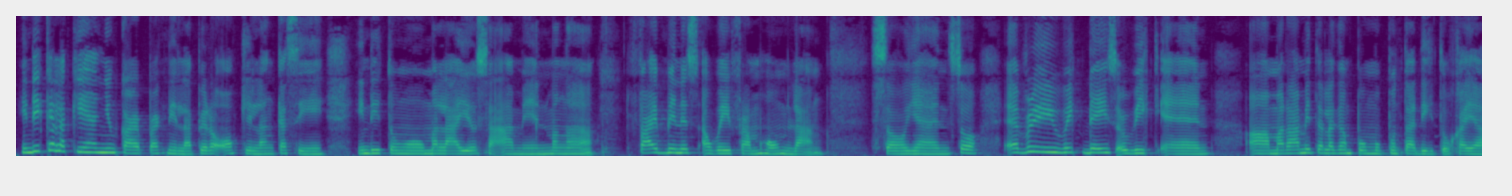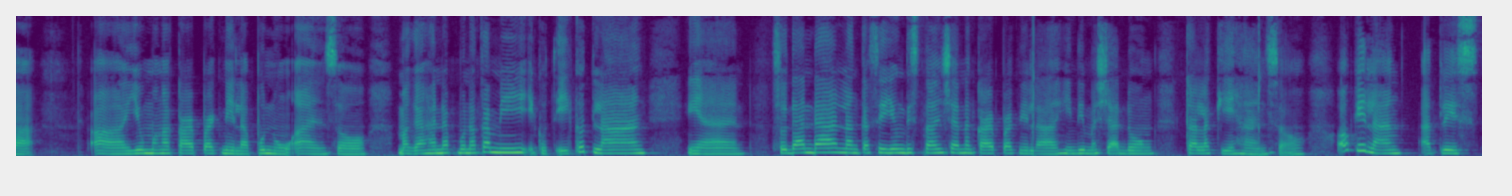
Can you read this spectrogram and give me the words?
hindi kalakihan yung car park nila pero okay lang kasi hindi to malayo sa amin. Mga 5 minutes away from home lang. So, yan. So, every weekdays or weekend, ah, marami talagang pumupunta dito. Kaya, ah, yung mga car park nila punuan. So, maghahanap muna kami, ikot-ikot lang. Yan. So, dandan lang kasi yung distansya ng car park nila hindi masyadong kalakihan. So, okay lang. At least,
